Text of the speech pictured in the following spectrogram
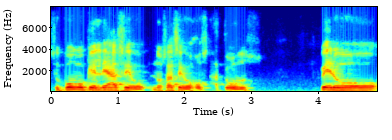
supongo que le hace, nos hace ojos a todos. Pero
